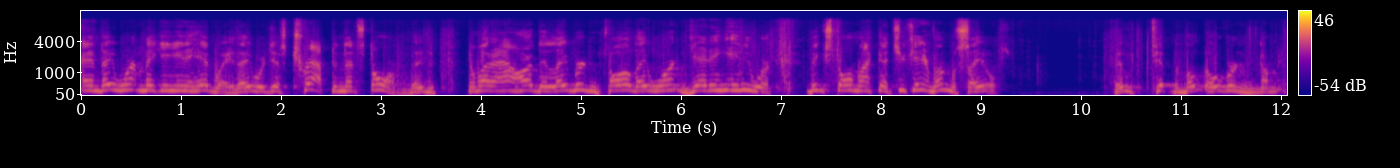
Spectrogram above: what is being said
And they weren't making any headway. They were just trapped in that storm. They, no matter how hard they labored and toiled, they weren't getting anywhere. Big storm like that, you can't run with sails. It'll tip the boat over, and um,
